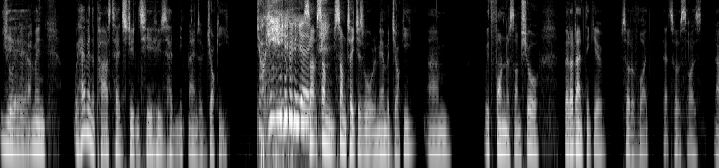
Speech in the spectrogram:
yeah. I mean, we have in the past had students here who's had nicknames of jockey. Jockey. yeah. Some some some teachers will remember jockey um, with fondness, I'm sure, but I don't think you're sort of like that sort of size. No,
